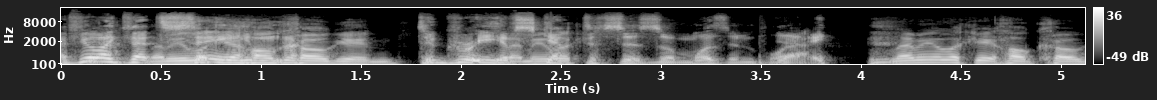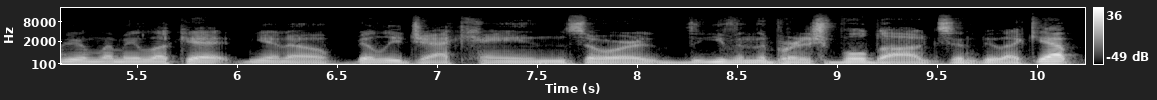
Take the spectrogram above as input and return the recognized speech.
I feel Yeah. like that Let me look at same Hulk Hogan. degree of me look- skepticism was in play. Let me look at Hulk Hogan. Let me look at you know Billy Jack Haynes or the, even the British Bulldogs and be like, "Yep,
